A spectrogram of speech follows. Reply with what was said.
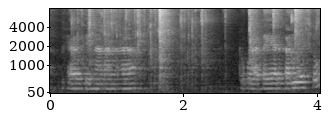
આપણે આવી રીતે નાના નાના ટુકડા તૈયાર કરી લઈશું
